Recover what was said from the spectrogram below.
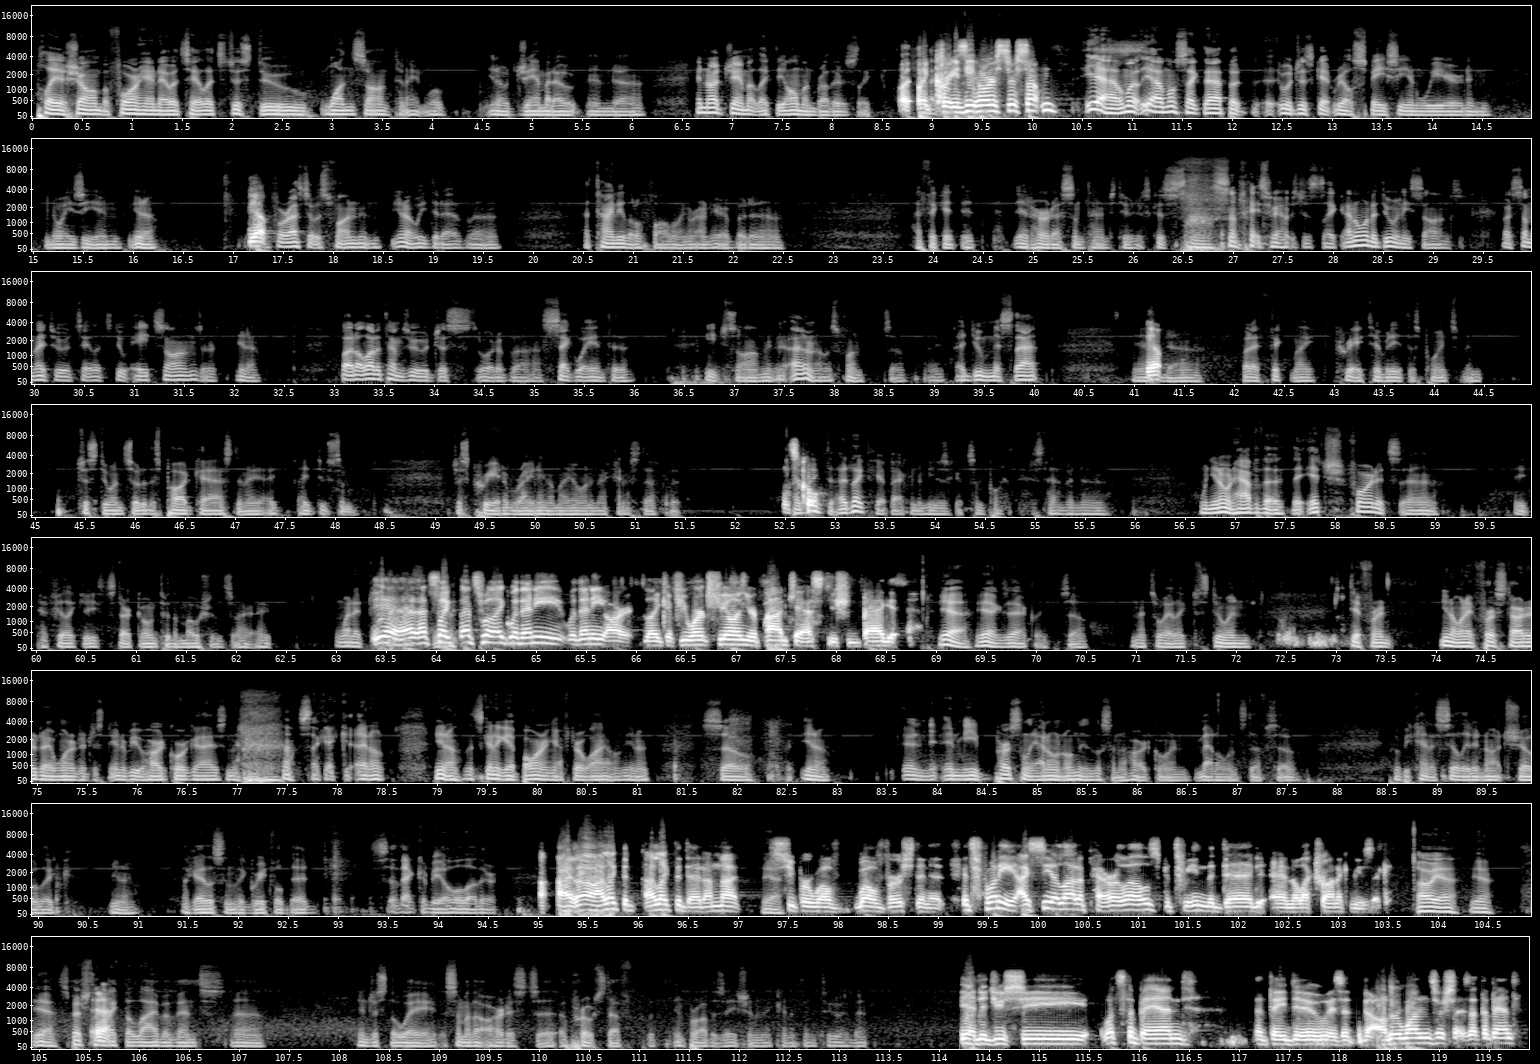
play a show and beforehand. I would say, let's just do one song tonight. and We'll you know jam it out and uh, and not jam it like the Allman Brothers, like Like, like Crazy Horse or something. yeah, almost, yeah, almost like that. But it would just get real spacey and weird and noisy, and you know. Yep. For us, it was fun, and you know, we did have uh, a tiny little following around here, but uh, I think it, it it hurt us sometimes too, just because some nights I was just like, I don't want to do any songs, or some nights we would say, let's do eight songs, or you know. But a lot of times we would just sort of uh, segue into each song. And I don't know, it was fun. So I, I do miss that. And, Yep. Uh, but I think my creativity at this point's been just doing sort of this podcast, and I, I, I do some just creative writing on my own and that kind of stuff. But That's I'd cool. Like to, I'd like to get back into music at some point. I just haven't. Uh, when you don't have the the itch for it, it's. Uh, I- I feel like you start going through the motions. So I, I when it. Yeah, comes, that's like know. that's what like with any with any art. Like if you weren't feeling your podcast, you should bag it. Yeah, yeah, exactly. So and that's why I like just doing different. You know, when I first started, I wanted to just interview hardcore guys, and then I was like, I don't, you know, it's gonna get boring after a while, you know. So, you know, and and me personally, I don't only listen to hardcore and metal and stuff, so it would be kind of silly to not show like, you know, like I listen to the Grateful Dead, so that could be a whole other. I, I, oh, I like the I like the Dead. I'm not Yeah. super well well versed in it. It's funny. I see a lot of parallels between the Dead and electronic music. Oh yeah, yeah, yeah. Especially Yeah. like the live events, uh, and just the way some of the artists uh, approach stuff with improvisation and that kind of thing too. I bet. Yeah. Did you see what's the band that they do? Is it the other ones or is that the band?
